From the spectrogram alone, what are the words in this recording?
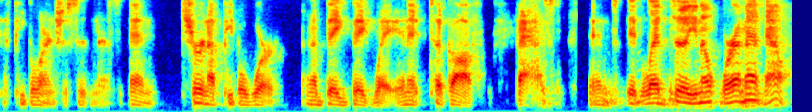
if people are interested in this. And sure enough, people were in a big, big way. And it took off fast. And it led to, you know, where I'm at now.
